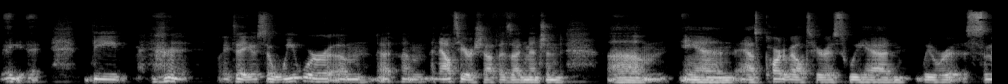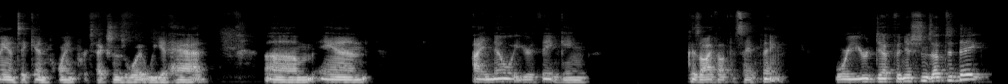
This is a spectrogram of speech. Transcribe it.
the let me tell you. So we were um, um, an Altiris shop, as I'd mentioned, um, and as part of Altiris, we had we were Symantec endpoint protections what we had had, um, and I know what you're thinking because I thought the same thing. Were your definitions up to date?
